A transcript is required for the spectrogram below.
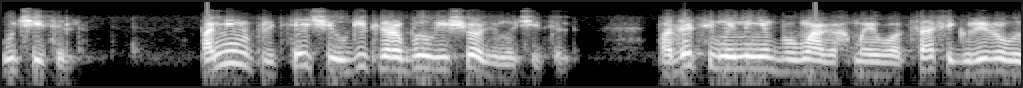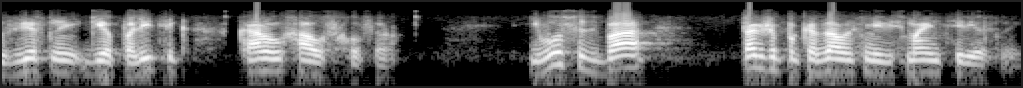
Учитель. Помимо предтечи, у Гитлера был еще один учитель. Под этим именем в бумагах моего отца фигурировал известный геополитик Карл Хаусхофер. Его судьба также показалась мне весьма интересной.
